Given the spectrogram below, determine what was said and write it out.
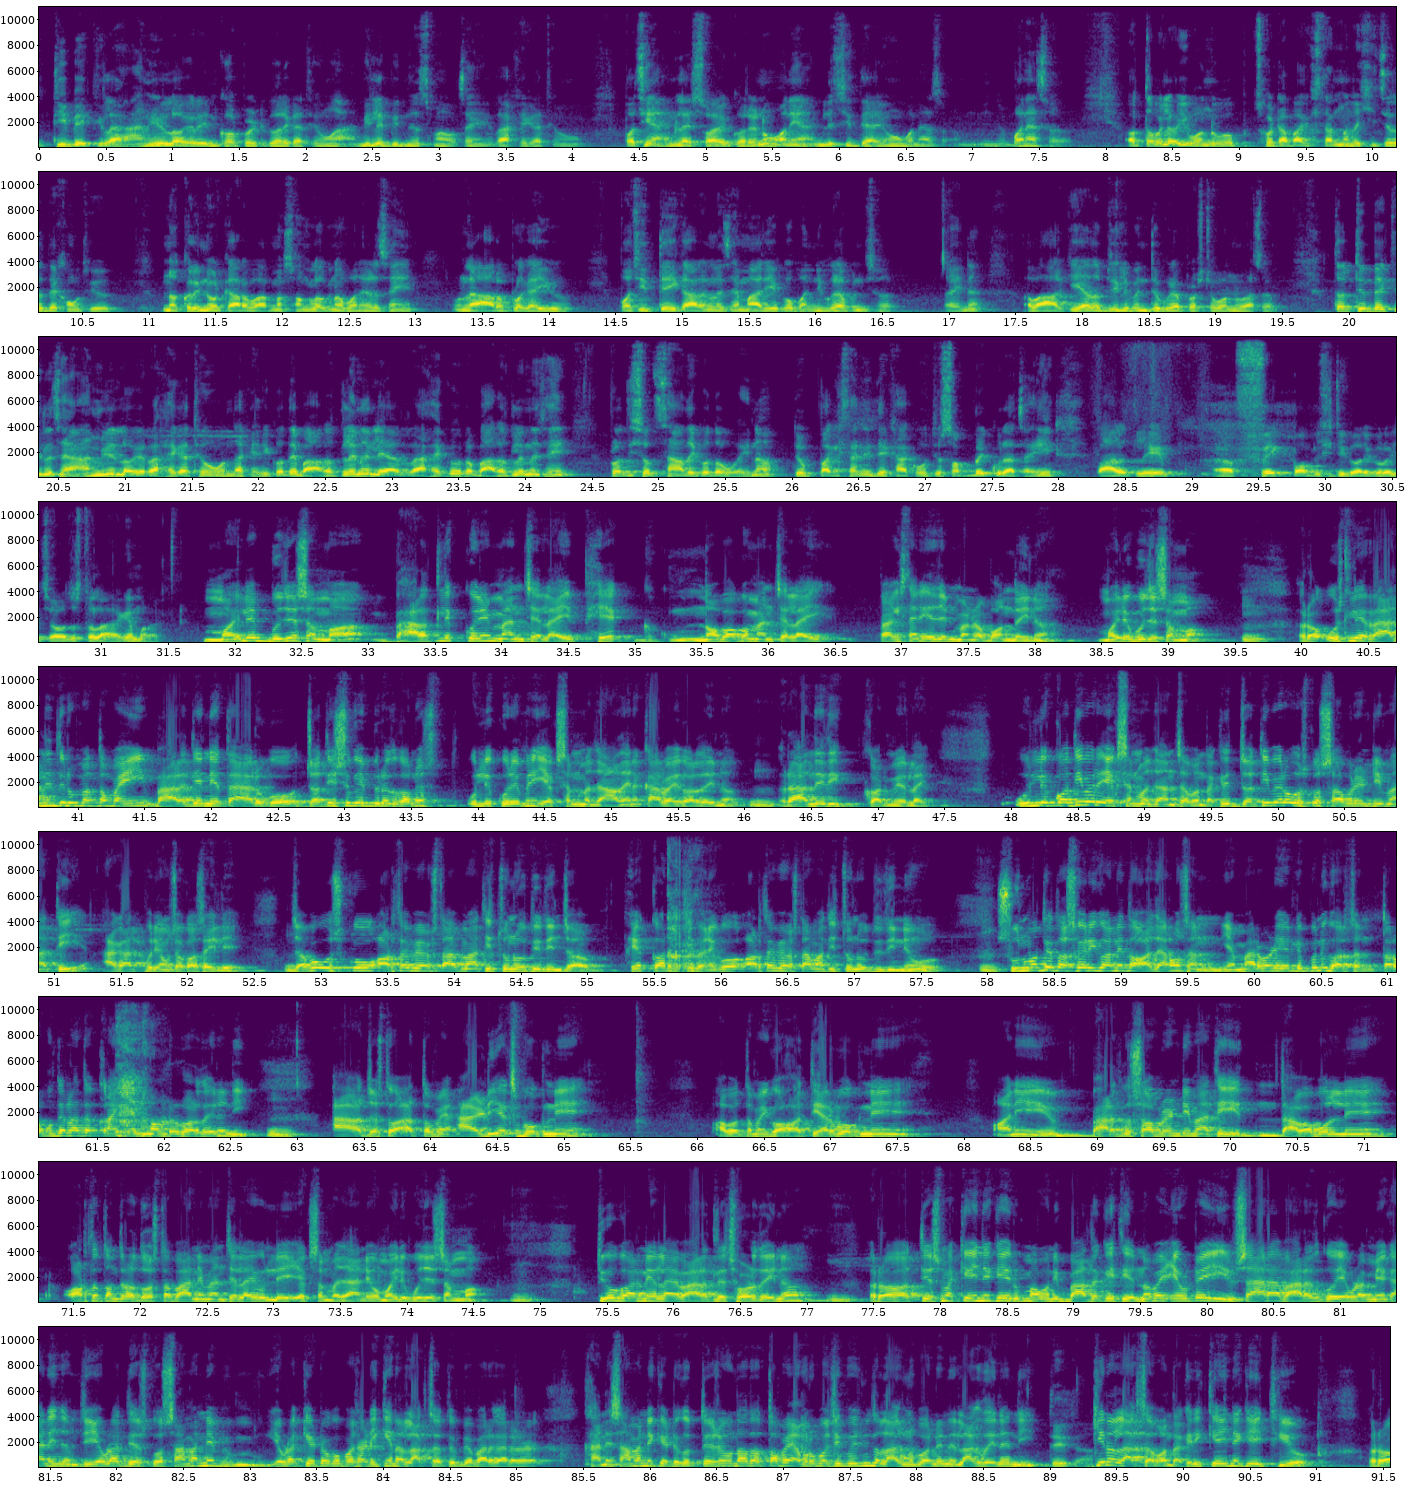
ती व्यक्तिलाई हामीले लगेर इन्कर्पोरेट गरेका थियौँ हामीले बिजनेसमा चाहिँ राखेका थियौँ पछि हामीलाई सहयोग गरेनौँ अनि हामीले सिद्ध्यायौँ भनेको छ भनेको छ। अब तपाईँले अघि भन्नुभयो छोटा पाकिस्तान भनेर खिचेर देखाउँथ्यो नक्कली नोट कारोबारमा संलग्न भनेर चाहिँ उनलाई आरोप लगाइयो पछि त्यही कारणले चाहिँ मारिएको भन्ने कुरा पनि छ। होइन? अब आरके यादवजीले पनि त्यो कुरा प्रश्न भन्नुभएको छ। तर त्यो व्यक्तिले चाहिँ हामीले लगेर राखेका थियौँ भन्दाखेरि कतै भारतले नै ल्याएर राखेको र भारतले नै चाहिँ प्रतिशत साँधेको त होइन। त्यो पाकिस्तानी देखाएको त्यो सबै कुरा चाहिँ भारतले फेक पब्लिसिटी गरेको रहेछ जस्तो लाग्यो क्या मलाई। मैले बुझेसम्म भारतले कुनै मान्छेलाई फेक नभएको मान्छेलाई पाकिस्तानी एजेन्ट भनेर भन्दैन। मैले बुझेसम्म। र उसले राजनीतिक रूपमा तपाईँ भारतीय नेताहरूको जतिसुकै विरोध गर्नुहोस् उसले कुनै पनि एक्सनमा जाँदैन कारवाही गर्दैन राजनीतिक कर्मीहरूलाई। उसले कति बेर एक्सनमा जान्छ भन्दाखेरि जति बेर उसको सबरेन्टीमाथि आघात पुर्याउँछ कसैले जब उसको अर्थव्यवस्थामाथि चुनौती दिन्छ फेक करेन्सी भनेको अर्थव्यवस्थामाथि चुनौती दिने हो। सुन मात्रै तस्करी गर्ने त हजारौँ छन् यहाँ मारवाडीहरूले पनि गर्छन् तर उनीहरूलाई त कहीँ एन्काउन्टर गर्दैन नि। आ जस्तो तपाईँ आरडिएक्स बोक्ने अब तपाईँको हतियार बोक्ने अनि भारतको सबरेन्टीमाथि धावा बोल्ने अर्थतन्त्र ध्वस्त पार्ने मान्छेलाई उसले एक्सनमा जाने हो मैले बुझेसम्म। त्यो गर्नेलाई भारतले छोड्दैन र त्यसमा केही न केही रूपमा उनी बाधकै थिए। नभए एउटै सारा भारतको एउटा मेकानिजम चाहिँ एउटा देशको सामान्य एउटा केटोको पछाडि किन लाग्छ त्यो व्यापार गरेर खाने सामान्य केटोको? त्यसो हुँदा त तपाईँ हाम्रो पछि पछि त लाग्नुपर्ने नि लाग्दैन नि। किन लाग्छ भन्दाखेरि केही न केही थियो। र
